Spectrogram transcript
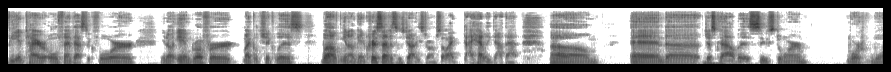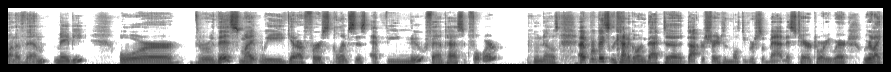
the entire old Fantastic Four. You know, Ian Gruffudd, Michael Chiklis, well, you know, again, Chris Evans was Johnny Storm, so I, I highly doubt that. Um, and uh, Jessica Alba is Sue Storm, or one of them, maybe. Or through this, might we get our first glimpses at the new Fantastic Four? Who knows? Uh, we're basically kind of going back to Doctor Strange and the Multiverse of Madness territory, where we were like,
